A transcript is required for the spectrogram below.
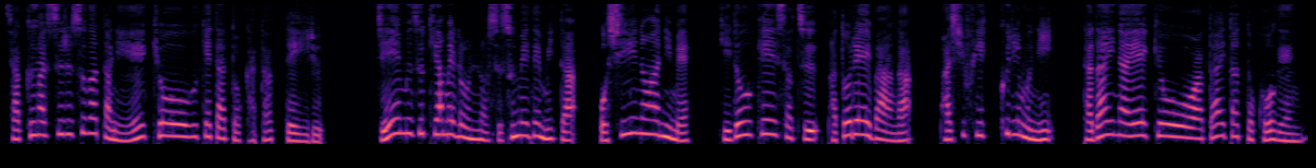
作画する姿に影響を受けたと語っている。ジェームズ・キャメロンの勧めで見た、推しのアニメ、機動警察パトレーバーがパシフィックリムに多大な影響を与えたと公言。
